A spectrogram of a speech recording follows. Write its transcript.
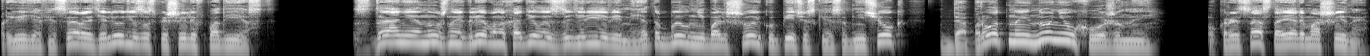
При виде офицера эти люди заспешили в подъезд. Здание, нужное Глебу, находилось за деревьями. Это был небольшой купеческий особнячок, добротный, но неухоженный. У крыльца стояли машины.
